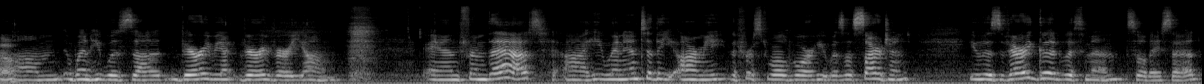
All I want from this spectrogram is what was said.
Oh. um, when he was uh, very, very, very young. And from that, uh, he went into the army, the First World War. He was a sergeant. He was very good with men, so they said.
